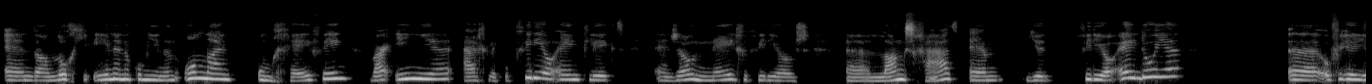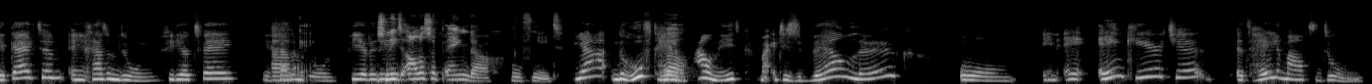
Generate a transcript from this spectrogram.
En dan log je in en dan kom je in een online omgeving waarin je eigenlijk op video 1 klikt en zo negen video's langs gaat. En je video 1 doe je, of je, je, kijkt hem en je gaat hem doen. Video 2, je gaat hem doen. Dus niet alles op één dag, hoeft niet. Ja, dat hoeft helemaal niet. Maar het is wel leuk om in e-, één keertje het helemaal te doen.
